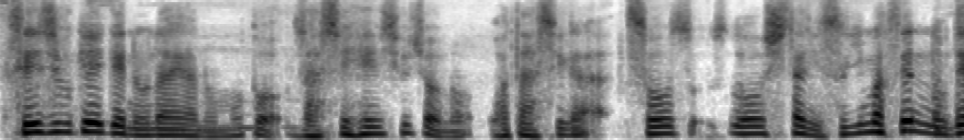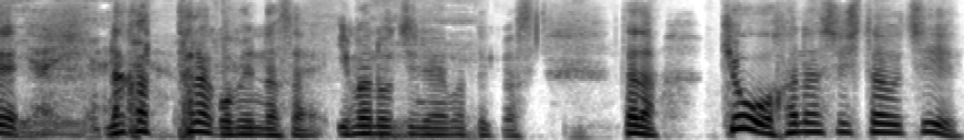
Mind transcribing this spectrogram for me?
政治部経験のないあの元雑誌編集長の私が想像したに過ぎませんので、なかったらごめんなさい。今のうちに謝っておきます。ただ、今日お話ししたうち、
